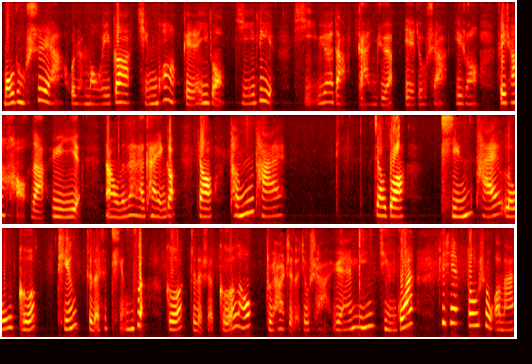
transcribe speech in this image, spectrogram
某种事呀或者某一个情况，给人一种吉利喜悦的感觉，也就是一种非常好的寓意。那我们再来看一个叫“藤台”，叫做“亭台楼阁”。亭指的是亭子，阁指的是阁楼，主要指的就是啊园林景观，这些都是我们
